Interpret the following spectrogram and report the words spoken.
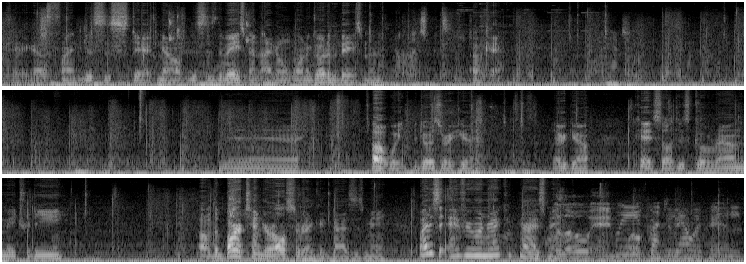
Okay, I gotta find. This is stair. No, this is the basement. I don't want to go to the basement. I'm not much of a tea. Okay. Yeah. Eh. Oh wait, the door's right here. There we go. Okay, so I'll just go around the maitre d'. Oh, the bartender also recognizes me. Why does everyone recognize me? Hello and Please welcome let to me the know if you need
